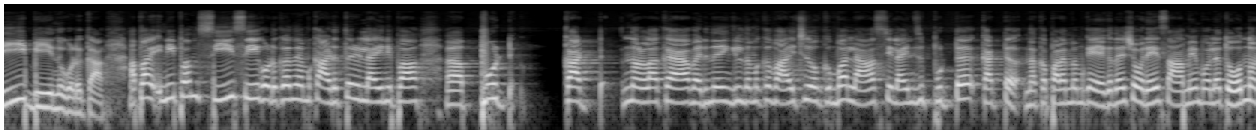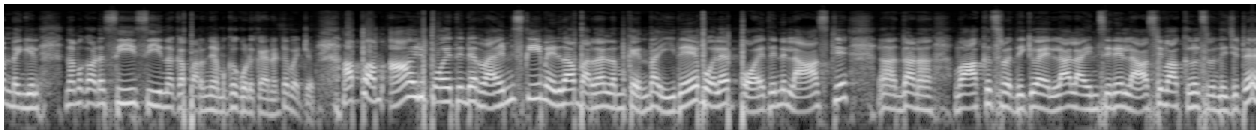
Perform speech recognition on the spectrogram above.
ബി ബി എന്ന് കൊടുക്കാം. അപ്പോൾ ഇനിയിപ്പം സി സി കൊടുക്കുന്നത് നമുക്ക് അടുത്തൊരു ലൈൻ ഇപ്പോൾ പുട്ട് കട്ട് എന്നുള്ളതൊക്കെ ആ വരുന്നതെങ്കിൽ നമുക്ക് വായിച്ചു നോക്കുമ്പോൾ ലാസ്റ്റ് ലൈൻസ് പുട്ട് കട്ട് എന്നൊക്കെ പറയുമ്പോൾ നമുക്ക് ഏകദേശം ഒരേ സാമ്യം പോലെ തോന്നുന്നുണ്ടെങ്കിൽ നമുക്ക് അവിടെ സി സി എന്നൊക്കെ പറഞ്ഞ് നമുക്ക് കൊടുക്കാനായിട്ട് പറ്റും. അപ്പം ആ ഒരു പോയത്തിന്റെ റൈം സ്കീം എഴുതാൻ പറഞ്ഞാൽ നമുക്ക് എന്താ? ഇതേപോലെ പോയത്തിന്റെ ലാസ്റ്റ് എന്താണ്? വാക്ക് ശ്രദ്ധിക്കുക. എല്ലാ ലൈൻസിനെയും ലാസ്റ്റ് വാക്കുകൾ ശ്രദ്ധിച്ചിട്ട്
